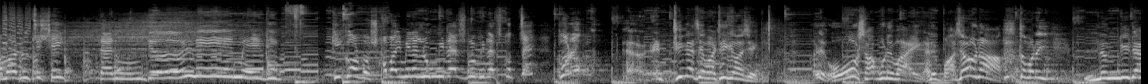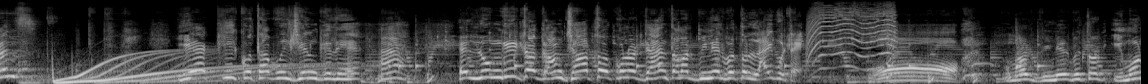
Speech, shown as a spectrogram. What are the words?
আমার রুচি সেই ট্যান্ডলে মেরি কি করব? সবাই মিলে লুঙ্গি ড্যান্স লুঙ্গি ড্যান্স করছে? করুক। ঠিক আছে মা ঠিক আছে। আরে ও সাপুরে ভাই আরে বাজাও না তোমার এই লুঙ্গি ডান্স ইয়ে কি কথা বলছেন কে রে হ্যাঁ? এই লুঙ্গি তো গামছা তো কোনো ড্যান্স আমার বিনের ভেতর লাইভ ওঠে। ও। আমার বিনের ভেতর এমন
